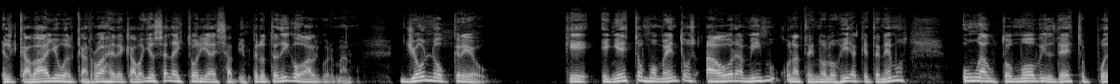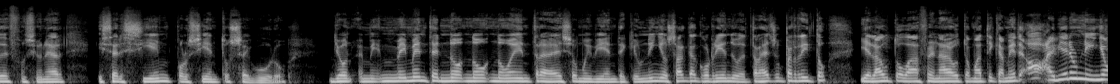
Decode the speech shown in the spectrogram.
el caballo o el carruaje de caballo. Yo sé la historia esa bien, pero te digo algo, hermano. Yo no creo que en estos momentos, ahora mismo, con la tecnología que tenemos, un automóvil de estos puede funcionar y ser 100% seguro. Yo, mi, mi, mente no, no, no entra eso muy bien, de que un niño salga corriendo detrás de su perrito y el auto va a frenar automáticamente. ¡Oh, ahí viene un niño!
